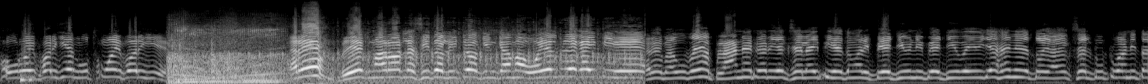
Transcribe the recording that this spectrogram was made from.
હવરોય ફરીએ ને ઉથમોય ફરીએ. અરે બ્રેક મારો એટલે સીધો લીટો, કેમ કે આમાં ઓઇલ બ્રેક આપી હે ભાઈ પ્લાનેટરી એક્સેલ આપી છે તમારી પેઢીઓની પેઢી વહી જાય ને તો એક્સેલ તૂટવાની તો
